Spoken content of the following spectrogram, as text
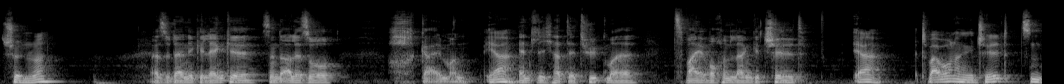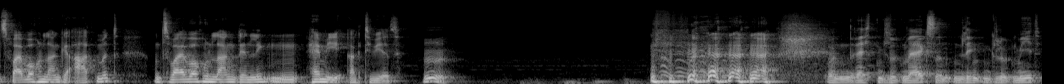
Schön, oder? Also deine Gelenke sind alle so, ach geil, Mann. Ja. Endlich hat der Typ mal zwei Wochen lang gechillt. Ja, zwei Wochen lang gechillt, sind zwei Wochen lang geatmet und zwei Wochen lang den linken Hemi aktiviert. Hm. und einen rechten Glut Max und einen linken Glut Meat.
